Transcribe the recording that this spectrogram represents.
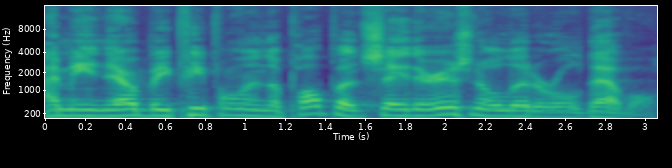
I mean, there'll be people in the pulpit say there is no literal devil.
